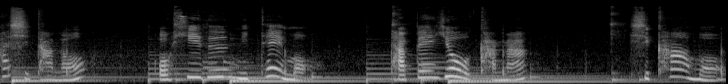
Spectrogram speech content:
明日のお昼にでも食べようかな。しかも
